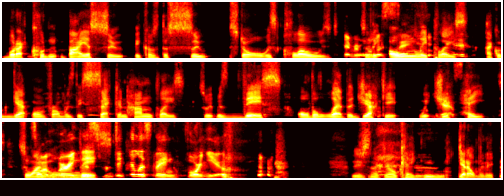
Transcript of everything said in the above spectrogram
But I couldn't buy a suit because the suit store was closed. So the was saying- only place I could get one from was this second hand place. So it was this or the leather jacket, which Yes. you hate. So, So I I'm wearing this. this ridiculous thing for you. It's like, okay, mm, get on with it.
